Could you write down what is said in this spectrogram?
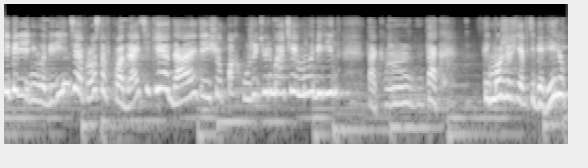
Теперь я не в лабиринте, а просто в квадратике. Да, это еще похуже тюрьма, чем лабиринт. Так, так, ты можешь, я в тебя верю,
